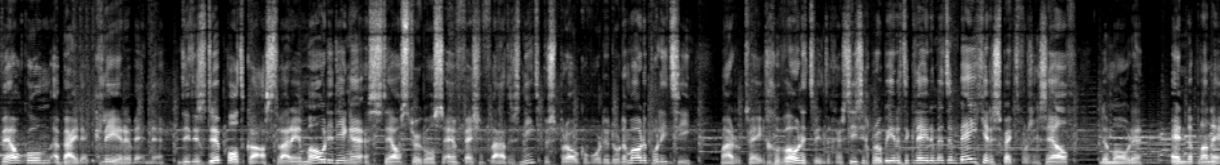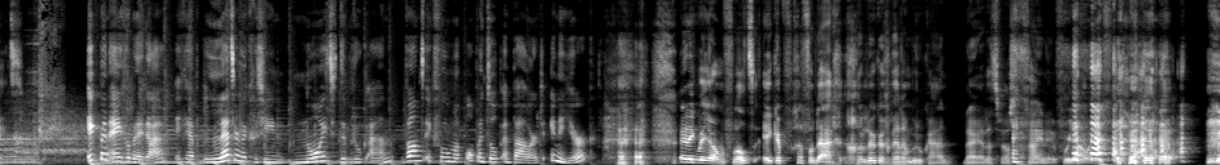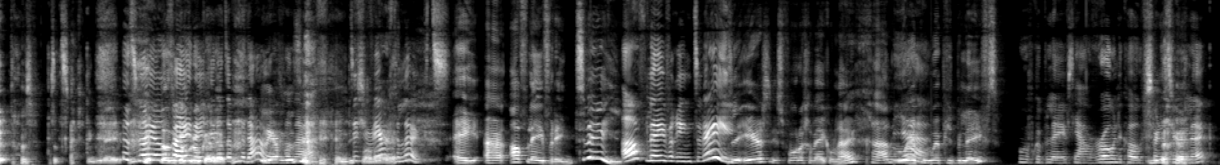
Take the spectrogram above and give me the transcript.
Welkom bij de Klerenbende. Dit is de podcast waarin modedingen, stijlstruggles en fashionflaters niet besproken worden door de modepolitie, maar door twee gewone twintigers die zich proberen te kleden met een beetje respect voor zichzelf, de mode en de planeet. Ik ben Eva Breda. Ik heb letterlijk gezien nooit de broek aan, want ik voel me op en top empowered in een jurk. en ik ben Jan Vlot. Ik heb vandaag gelukkig wel een broek aan. Nou ja, dat is wel zo fijn eh, voor jou even. dat, is, dat is eigenlijk de reden. Dat is wel heel fijn dat je dat heb. hebt gedaan weer Ja, vandaag. ja, Het is je weer gelukt. hey, eh, aflevering 2. Aflevering 2. De eerste is vorige week online gegaan. Hoe, Ja. heb, hoe heb je het beleefd? Hoe heb ik het beleefd? Ja, rollercoaster natuurlijk.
